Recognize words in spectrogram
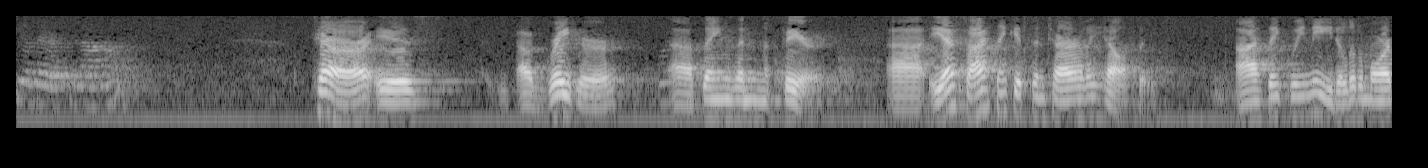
You feel they're synonymous? Terror is a greater uh, thing than fear. Uh, yes, I think it's entirely healthy. I think we need a little more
